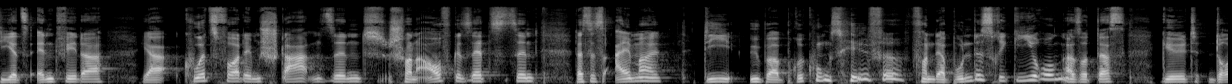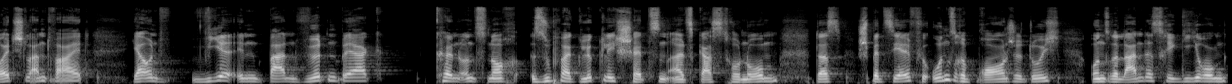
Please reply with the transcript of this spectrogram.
die jetzt entweder ja kurz vor dem Starten sind, schon aufgesetzt sind. Das ist einmal die Überbrückungshilfe von der Bundesregierung, also das gilt deutschlandweit. Ja, und wir in Baden-Württemberg können uns noch super glücklich schätzen als Gastronomen, dass speziell für unsere Branche durch unsere Landesregierung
